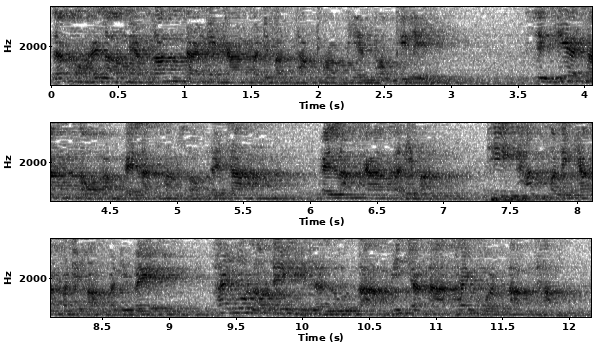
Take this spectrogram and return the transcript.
และขอให้เราเนี่ยตั้งใจในการปฏิบัติทำความเพียรเผากิเลสสิ่งที่อาจารย์สอนเป็นหลักคำสอนพระเจ้า เป็นหลักการปฏิบัติที่ทั้งปริยัติปฏิบัติปฏิเวทให้พวกเราได้เห็นและรู้ตามพิจารณาให้ควรตามทำ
